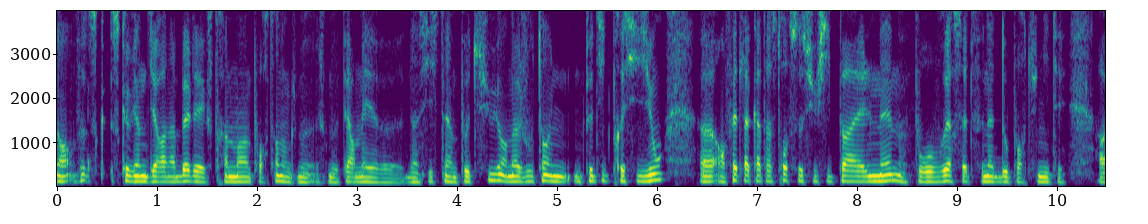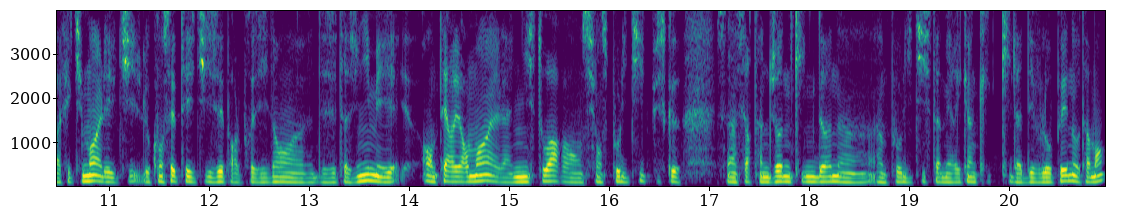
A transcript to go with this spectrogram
Non, ce que vient de dire Annabelle est extrêmement important, donc je me, je me permets euh, d'insister un peu dessus en ajoutant une, petite précision. Euh, en fait, la catastrophe se suffit pas à elle-même pour ouvrir cette fenêtre d'opportunité. Alors effectivement, elle est le concept est utilisé par le président euh, des États-Unis, mais antérieurement, elle a une histoire en sciences politiques puisque c'est un certain John Kingdon, un, un politiste américain qui, qui l'a développé notamment.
